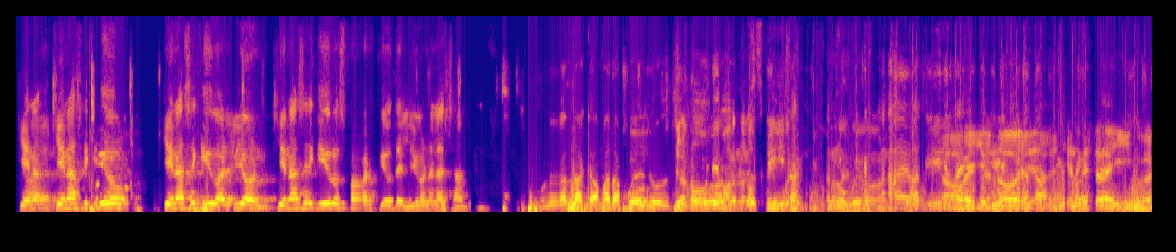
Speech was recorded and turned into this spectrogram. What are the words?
¿Quién, A quién ha seguido, ¿Quién ha seguido al Lyon? ¿Quién ha seguido los partidos del Lyon en la Champions? Pongan la cámara, pues. Yo, Yo no voy yo a les escribo. no, weón. No, yo no, tiene que estar ahí, güey.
